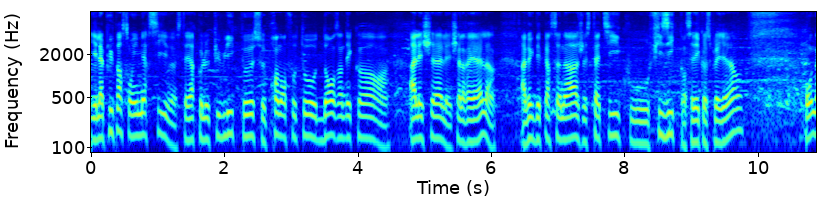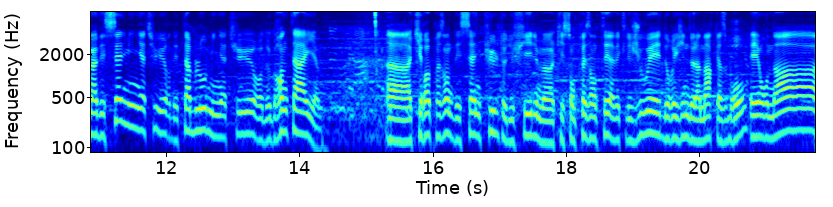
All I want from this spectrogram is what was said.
et la plupart sont immersives, c'est-à-dire que le public peut se prendre en photo dans un décor à l'échelle, échelle réelle, avec des personnages statiques ou physiques quand c'est des cosplayers. On a des scènes miniatures, des tableaux miniatures de grande taille euh, qui représentent des scènes cultes du film euh, qui sont présentées avec les jouets d'origine de la marque Hasbro. Et on a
